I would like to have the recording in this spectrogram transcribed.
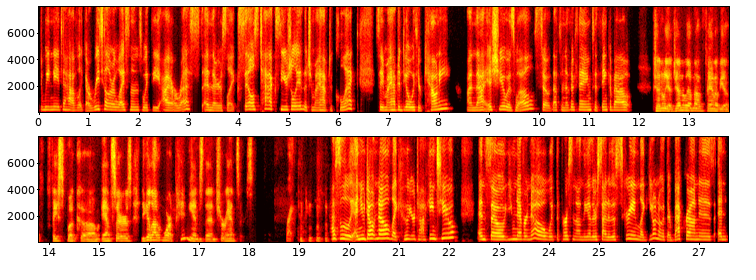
do we need to have like a retailer license with the IRS? And there's like sales tax usually that you might have to collect. So you might have to deal with your county on that issue as well. So that's another thing to think about. Generally, yeah, generally, I'm not a fan of you know, Facebook um, answers. You get a lot more opinions than true answers. Right. Absolutely. And you don't know like who you're talking to. And so you never know what the person on the other side of the screen, like you don't know what their background is. And,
